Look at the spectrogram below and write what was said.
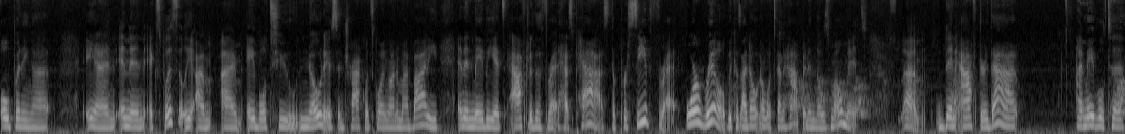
opening up and and then explicitly I'm I'm able to notice and track what's going on in my body and then maybe it's after the threat has passed, the perceived threat or real because I don't know what's going to happen in those moments. Um, then after that, I'm able to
